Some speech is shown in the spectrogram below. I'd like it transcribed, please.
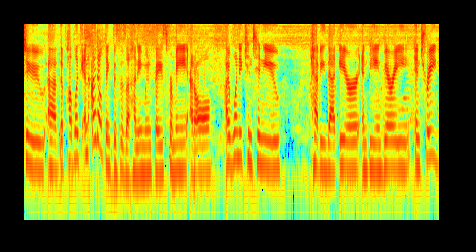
to uh, the public. And I don't think this is a honeymoon phase for me at all. I want to continue having that ear and being very intrigued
